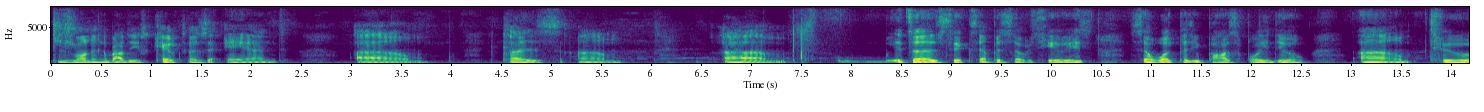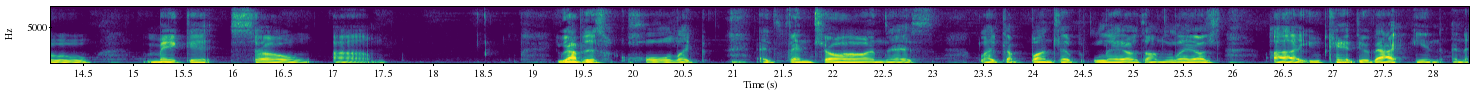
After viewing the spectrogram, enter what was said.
just learning about these characters, and, um, cause, um, um, it's a six episode series, so what could you possibly do um, to make it so um, you have this whole like adventure and there's like a bunch of layers on layers. Uh, you can't do that in an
